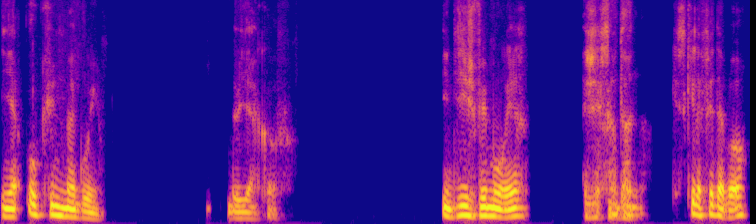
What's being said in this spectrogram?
n'y a aucune magouille de Yaakov. Il dit, je vais mourir, j'ai faim, donne. Qu'est-ce qu'il a fait d'abord?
